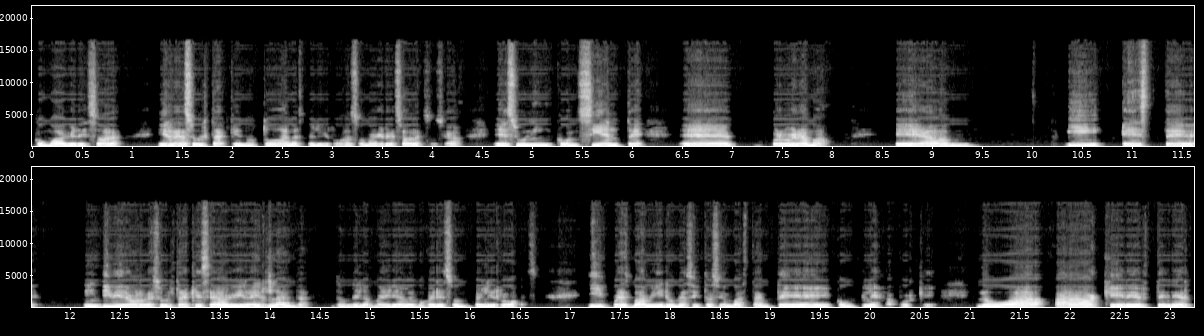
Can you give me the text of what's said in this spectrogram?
como agresora. Y resulta que no todas las pelirrojas son agresoras, o sea, es un inconsciente eh, programado. Eh, y este individuo resulta que se va a vivir a Irlanda, donde la mayoría de las mujeres son pelirrojas, y pues va a vivir una situación bastante compleja porque no va a querer tener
